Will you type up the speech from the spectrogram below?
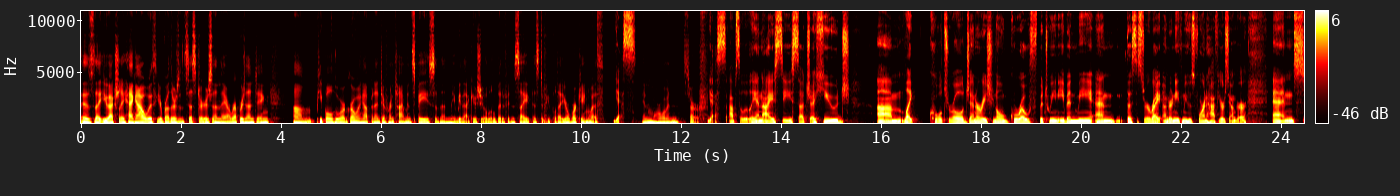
is that you actually hang out with your brothers and sisters and they are representing um, people who are growing up in a different time and space. And then maybe that gives you a little bit of insight as to people that you're working with. Yes. And More Women Surf. Yes, absolutely. And I see such a huge, um, like, cultural generational growth between even me and the sister right underneath me who's four and a half years younger and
